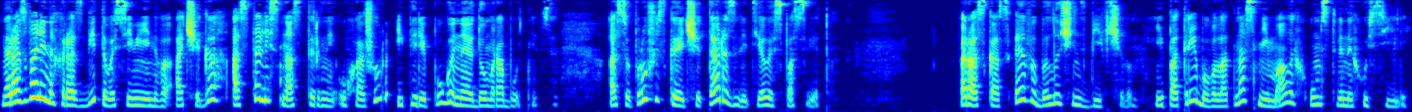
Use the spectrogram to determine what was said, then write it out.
На развалинах разбитого семейного очага остались настырный ухажер и перепуганная домработница, а супружеская чита разлетелась по свету. Рассказ Эвы был очень сбивчивым и потребовал от нас немалых умственных усилий,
